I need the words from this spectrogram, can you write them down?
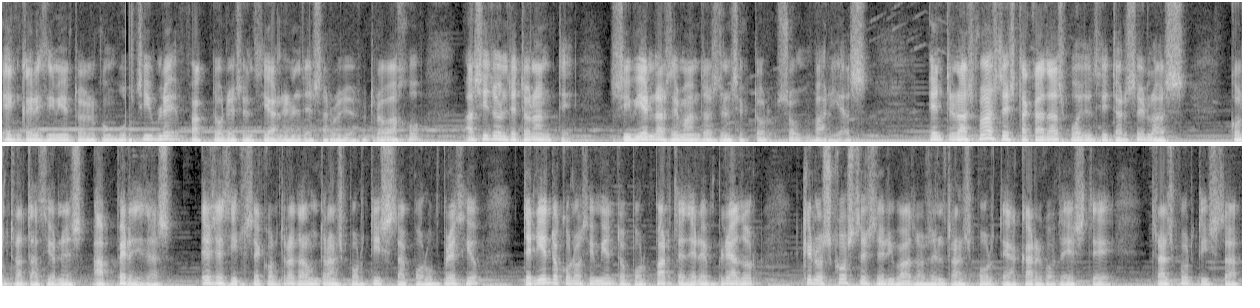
encarecimiento del combustible, factor esencial en el desarrollo de su trabajo, ha sido el detonante, si bien las demandas del sector son varias. Entre las más destacadas pueden citarse las contrataciones a pérdidas, es decir, se contrata a un transportista por un precio, teniendo conocimiento por parte del empleador que los costes derivados del transporte a cargo de este transportista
